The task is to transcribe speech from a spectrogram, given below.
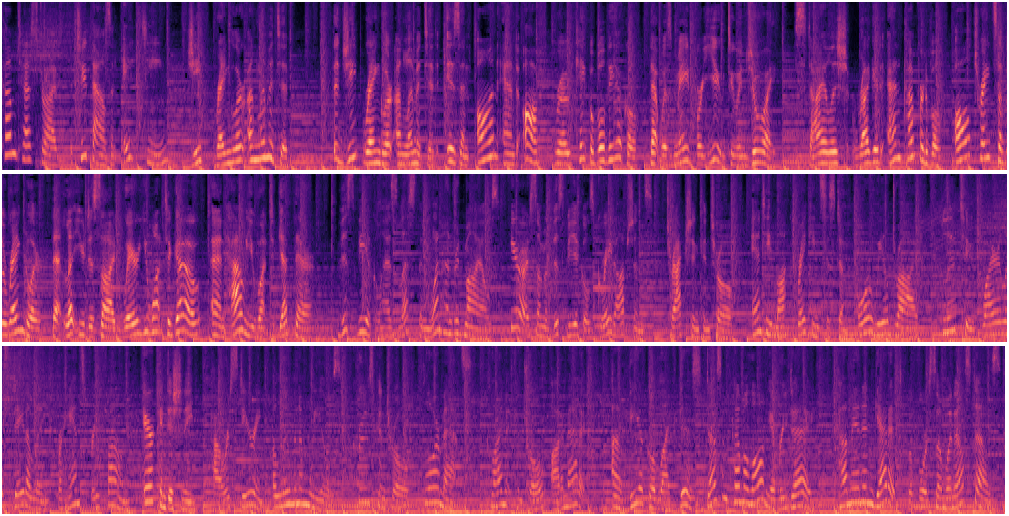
Come test drive the 2018 Jeep Wrangler Unlimited. The Jeep Wrangler Unlimited is an on and off road capable vehicle that was made for you to enjoy. Stylish, rugged, and comfortable, all traits of the Wrangler that let you decide where you want to go and how you want to get there. This vehicle has less than 100 miles. Here are some of this vehicle's great options. Traction control, anti-lock braking system, four-wheel drive, Bluetooth wireless data link for hands-free phone, air conditioning, power steering, aluminum wheels, cruise control, floor mats, climate control automatic. A vehicle like this doesn't come along every day. Come in and get it before someone else does.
